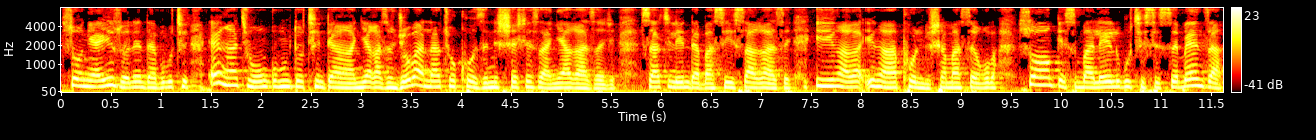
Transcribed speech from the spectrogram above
so ngiyayizwa le ndaba ukuthi engathi wonke umuntu othinta nganyakaza njoba nathi okhozi nisheshe sanyakaza nje sathi le ndaba siyisakaze ingaka ingapholi ngisho amase ngoba sonke sibalela ukuthi sisebenza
